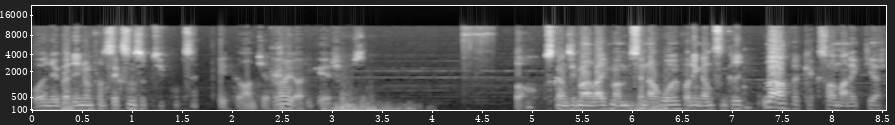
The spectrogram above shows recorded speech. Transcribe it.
Wollen eine Überdehnung von 76%. Geht garantiert. Ja, ja, die geht. So, das kann sich mal reich mal ein bisschen erholen von den ganzen Kriegen. Na, wird Kexholm annektiert.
